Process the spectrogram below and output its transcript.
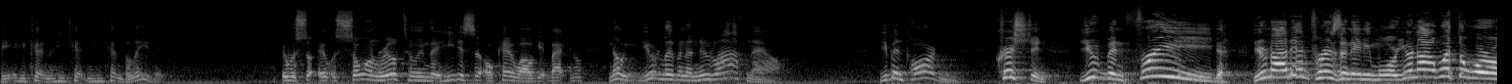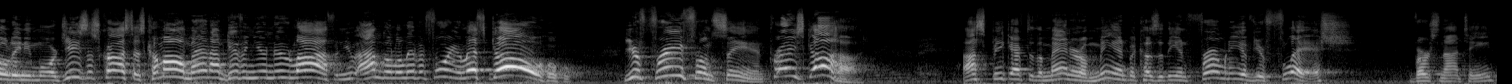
He, he, couldn't, he, couldn't, he couldn't believe it. It was, so, it was so unreal to him that he just said, okay, well, I'll get back. No, you're living a new life now. You've been pardoned. Christian, you've been freed. You're not in prison anymore. You're not with the world anymore. Jesus Christ says, come on, man, I'm giving you a new life, and you, I'm going to live it for you. Let's go. You're free from sin. Praise God. I speak after the manner of men because of the infirmity of your flesh. Verse 19.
